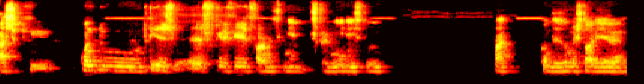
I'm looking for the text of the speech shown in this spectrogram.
acho que quando tu tiras as fotografias de forma desprevenida e isso tudo, pá, quando tens uma história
